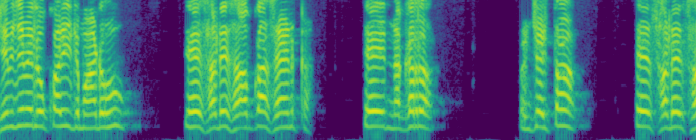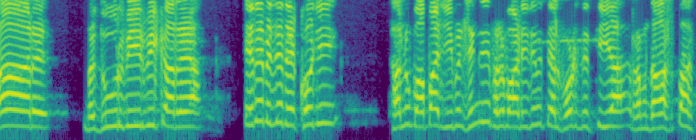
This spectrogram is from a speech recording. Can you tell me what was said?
ਜਿਵੇਂ ਜਿਵੇਂ ਲੋਕਾਂ ਦੀ ਡਿਮਾਂਡ ਹੋਊ ਤੇ ਸਾਡੇ ਸਾਬਕਾ ਸੈਨਿਕ ਤੇ ਨਗਰ ਪੰਚਾਇਤਾਂ ਤੇ ਸਾਡੇ ਸਾਰੇ ਮਜ਼ਦੂਰ ਵੀਰ ਵੀ ਕਰ ਰਿਹਾ। ਇਹਦੇ ਵਿੱਚ ਦੇਖੋ ਜੀ, ਸਾਨੂੰ ਬਾਬਾ ਜੀਵਨ ਸਿੰਘ ਦੀ ਫਲਵਾੜੀ ਨੇ ਵੀ ਤਿਲਫੁੱਟ ਦਿੱਤੀ ਆ, ਰਮਦਾਸ ਭਗਤ,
